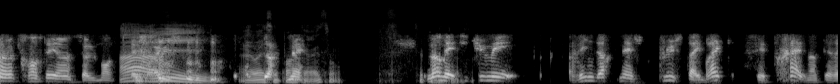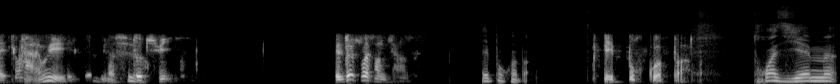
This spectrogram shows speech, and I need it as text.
1,31 seulement. Ah oui Ah ouais, c'est pas Mais- intéressant. Pas Non, mais si tu mets Rinderknecht plus tie-break, c'est très intéressant. Ah oui, bien sûr. Tout de suite. C'est 2,75. Et pourquoi pas Et pourquoi pas Troisième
